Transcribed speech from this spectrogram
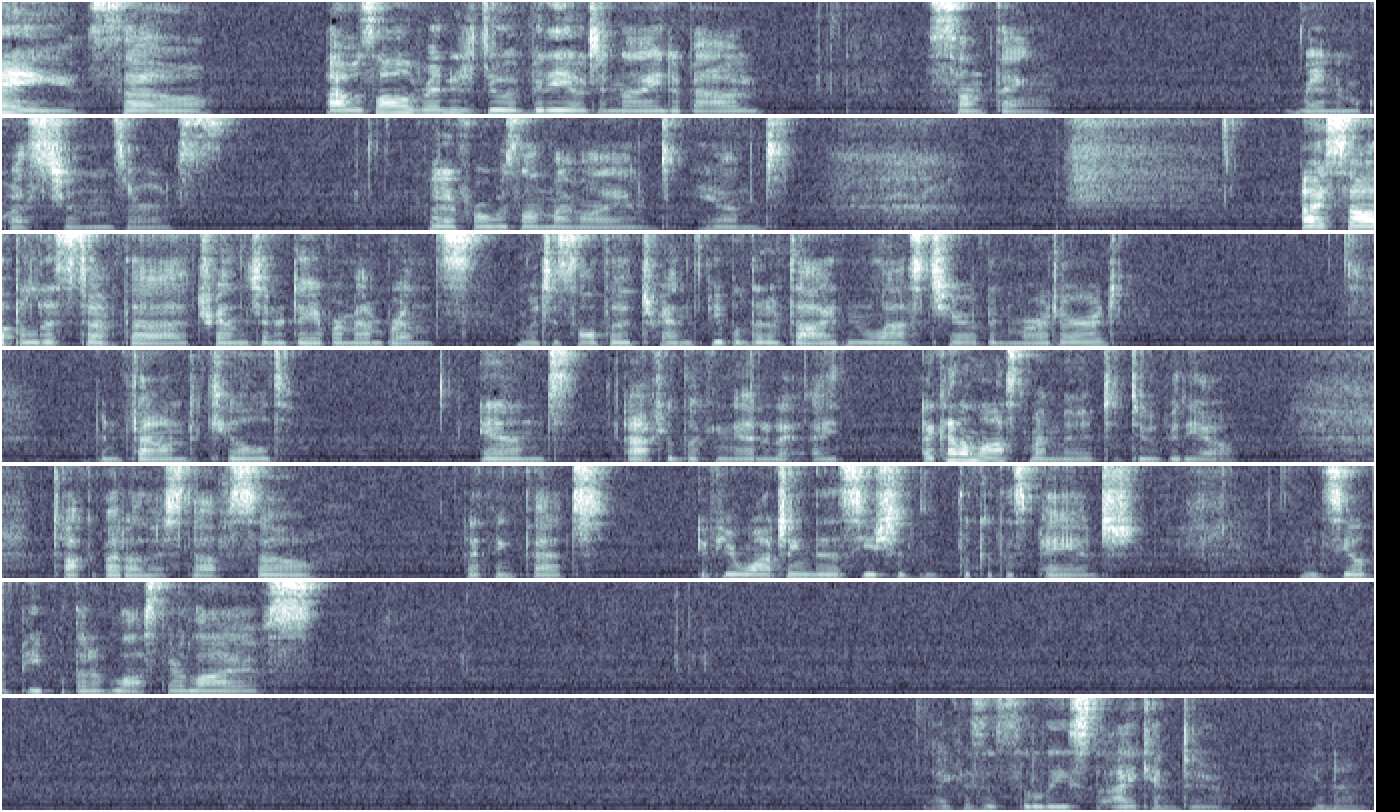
Hey, so I was all ready to do a video tonight about something. Random questions or whatever was on my mind, and I saw the list of the Transgender Day of Remembrance, which is all the trans people that have died in the last year, been murdered, been found killed, and after looking at it, I, I, I kind of lost my mood to do a video, talk about other stuff, so I think that if you're watching this, you should look at this page and see all the people that have lost their lives. I guess it's the least I can do, you know?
